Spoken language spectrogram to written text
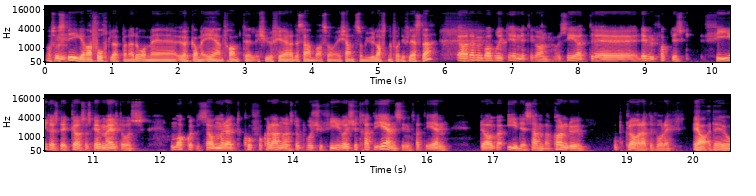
Og så mm. stiger han fortløpende da med, øker med én fram til 24.12., som er kjent som julaften for de fleste. Ja, da må jeg bare bryte inn litt og si at eh, det er vel faktisk fire stykker som skrev mail til oss om akkurat det samme. Det hvorfor kalenderen står på 24 og ikke 31, siden 31 dager i desember. Kan du oppklare dette for dem? Ja, det er jo,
